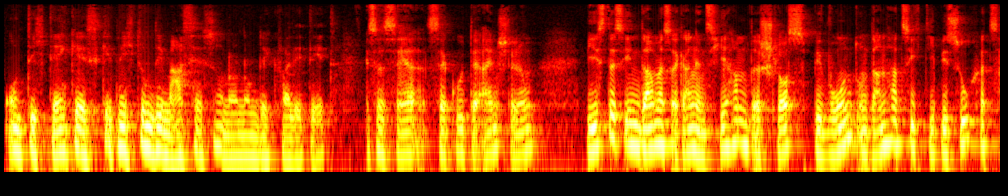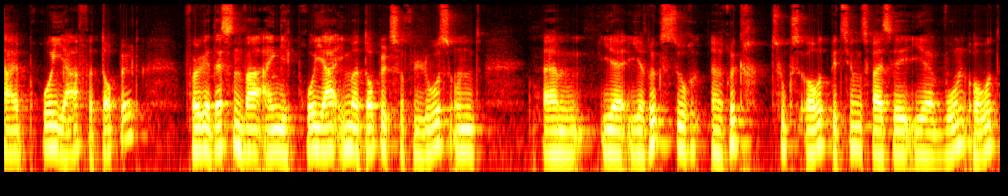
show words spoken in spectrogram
Und ich denke, es geht nicht um die Masse, sondern um die Qualität. Ist eine sehr, sehr gute Einstellung. Wie ist es Ihnen damals ergangen? Sie haben das Schloss bewohnt und dann hat sich die Besucherzahl pro Jahr verdoppelt. Folgedessen war eigentlich pro Jahr immer doppelt so viel los und ähm, Ihr, ihr Rücksuch, äh, Rückzugsort bzw. Ihr Wohnort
